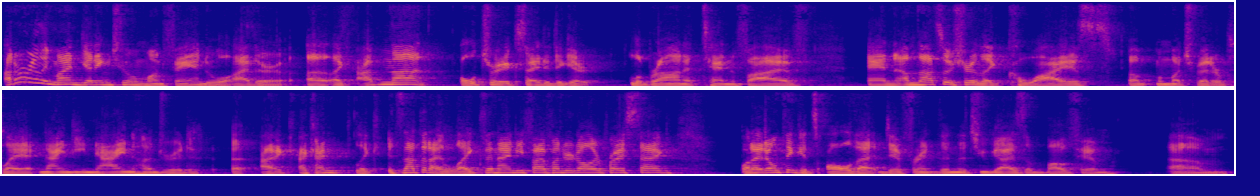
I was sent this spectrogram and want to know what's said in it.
I don't really mind getting to him on FanDuel either. Uh, like I'm not ultra excited to get LeBron at 10-5. And I'm not so sure like Kawhi is a, a much better play at 9,900. Uh, I, I kind of like, it's not that I like the $9,500 price tag, but I don't think it's all that different than the two guys above him. Um,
